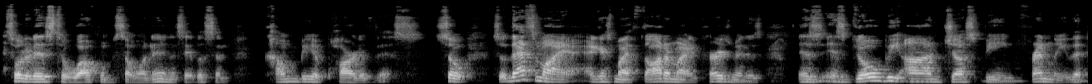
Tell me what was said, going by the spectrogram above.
that's what it is to welcome someone in and say, listen, come be a part of this. So so that's my I guess my thought or my encouragement is is is go beyond just being friendly. The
